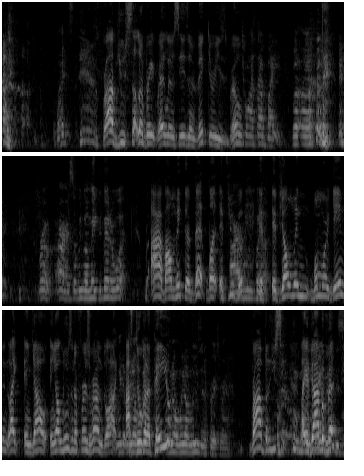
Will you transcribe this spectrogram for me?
What? Rob, you celebrate regular season victories, bro. Come on, stop biting. Well, uh, bro. All right, so we gonna make the bet or what? Rob, I'll make their bet, but if you All go, right, who we put if up? if y'all win one more game, then like and y'all and y'all lose in the first round, do I, We I we still gotta pay you, We don't, we don't lose in the first round. Rob. But you see, like if y'all have a bet, if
